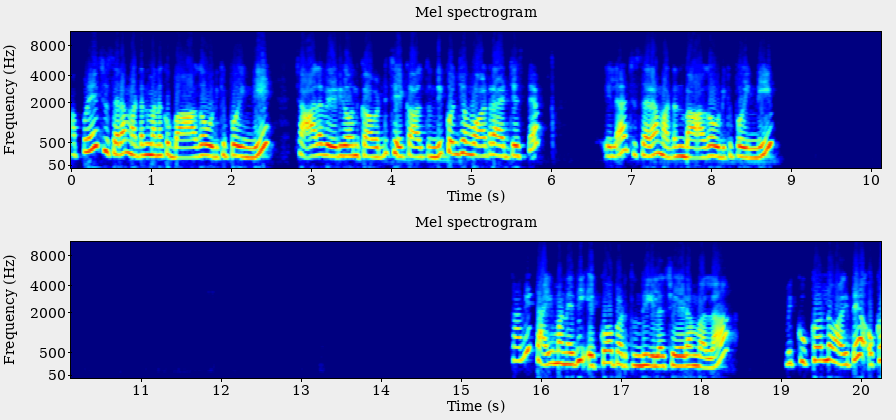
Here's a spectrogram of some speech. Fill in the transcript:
అప్పుడే చూసారా? మటన్ మనకు బాగా ఉడికిపోయింది. చాలా వేడిగా ఉంది కాబట్టి చేయి కాలుతుంది. కొంచెం వాటర్ యాడ్ చేస్తే ఇలా చూసారా? మటన్ బాగా ఉడికిపోయింది. కానీ టైం అనేది ఎక్కువ పడుతుంది ఇలా చేయడం వల్ల. మీ కుక్కర్లో అయితే ఒక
